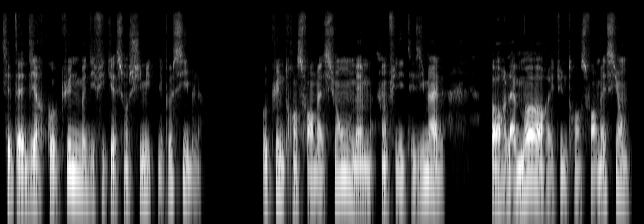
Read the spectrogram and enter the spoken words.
c'est-à-dire qu'aucune modification chimique n'est possible, aucune transformation, même infinitésimale. Or, la mort est une transformation.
